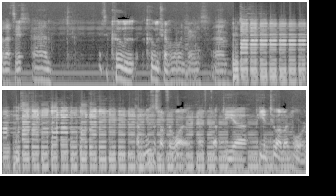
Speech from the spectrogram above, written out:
So that's it. Um, it's a cool, cool tremolo in fairness. Um, haven't used this one for a while. I've got the uh, PN2 on my board.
